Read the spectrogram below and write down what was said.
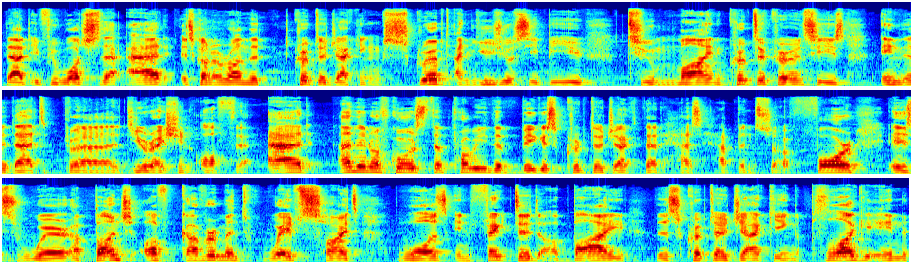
that if you watch the ad, it's going to run the crypto jacking script and use your CPU to mine cryptocurrencies in that uh, duration of the ad. And then of course, the probably the biggest crypto jack that has happened so far is where a bunch of government websites was infected by this crypto jacking plugin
